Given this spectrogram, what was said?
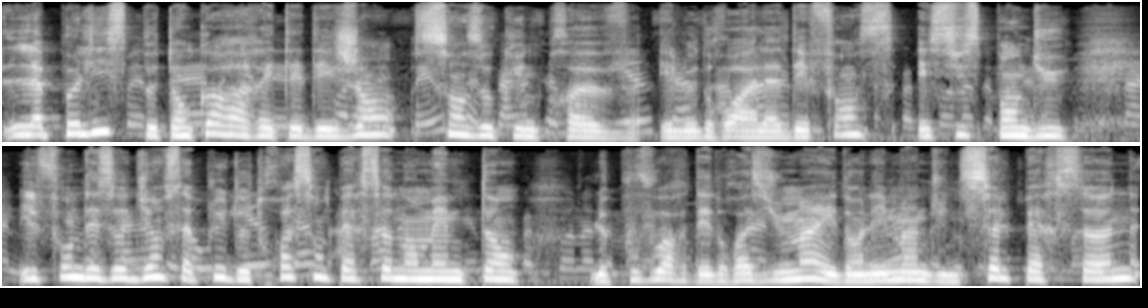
La police peut encore arrêter des gens sans aucune preuve et le droit à la défense est suspendu. Ils font des audiences à plus de 300 personnes en même temps. Le pouvoir des droits humains est dans les mains d'une seule personne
